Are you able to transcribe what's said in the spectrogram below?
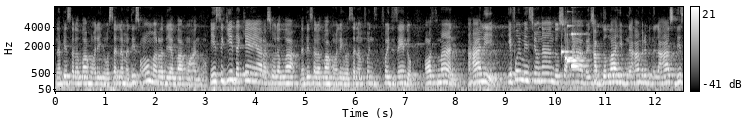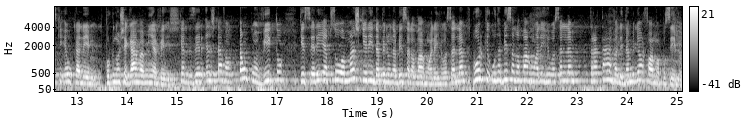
Nabi sallallahu alaihi wasallam disse Umar radiyallahu anhu. E em seguida, quem é Ya Rasulallah? Nabi sallallahu alaihi wasallam foi, foi dizendo Uthman, Ali, e foi mencionando os sahabas. Abdullah ibn Amr ibn al-As disse que eu calei porque não chegava a minha vez. Quer dizer, eles estavam tão convictos que seria a pessoa mais querida pelo Nabi sallallahu alaihi wasallam, porque o Nabi sallallahu alaihi wasallam tratava-lhe da melhor forma possível.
